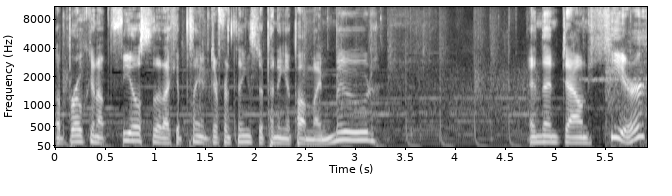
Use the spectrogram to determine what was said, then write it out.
a broken up feel so that I could plant different things depending upon my mood. And then down here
